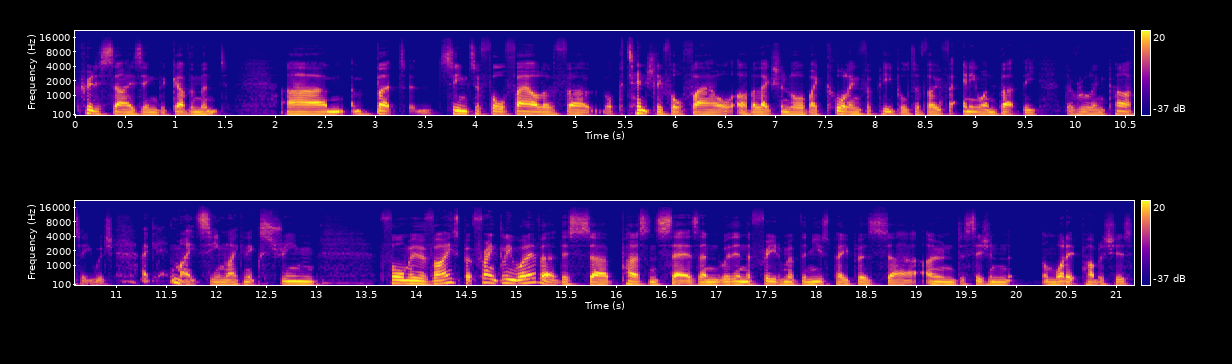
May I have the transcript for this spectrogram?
criticizing the government. Um, but seem to fall foul of, uh, or potentially fall foul of election law by calling for people to vote for anyone but the, the ruling party, which again, might seem like an extreme form of advice, but frankly, whatever this uh, person says, and within the freedom of the newspaper's uh, own decision on what it publishes,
